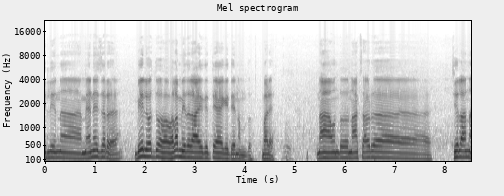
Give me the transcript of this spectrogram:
ಇಲ್ಲಿನ ಮ್ಯಾನೇಜರ್ ಬೇಲಿ ಒದ್ದು ಹೊಲ ಮೇದ ಆಗತ್ತೆ ಆಗಿದೆ ನಮ್ಮದು ಬಾಳೆ. ನಾ ಒಂದು ನಾಲ್ಕು ಸಾವಿರ, ಚೀಲನ,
